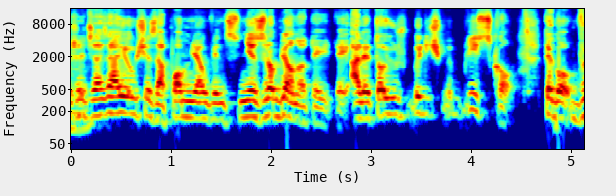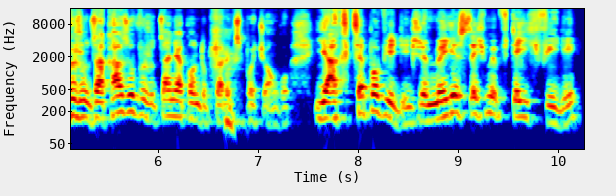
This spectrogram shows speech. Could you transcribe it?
że zajął się, zapomniał, więc nie zrobiono tej, tej, ale to już byliśmy blisko tego wyrzu- zakazu wyrzucania konduktorek z pociągu. Ja chcę powiedzieć, że my jesteśmy w tej chwili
